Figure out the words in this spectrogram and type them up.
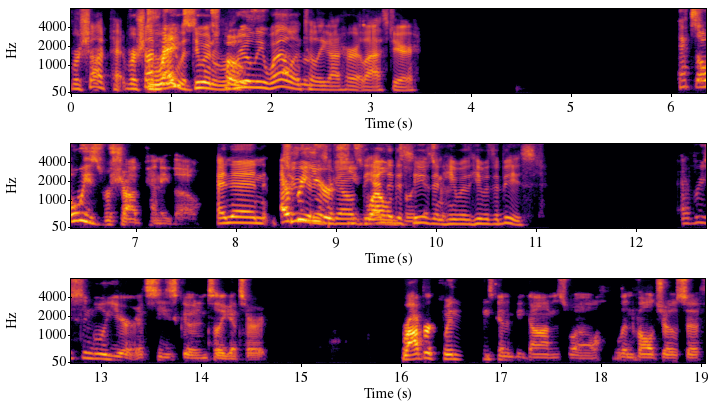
Rashad Pe- Rashad Penny was doing Toth. really well until he got hurt last year. That's always Rashad Penny though. And then two Every years year ago, he's the well end of the until he season, he was he was a beast. Every single year, it's he's good until he gets hurt. Robert Quinn's going to be gone as well. Linval Joseph,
